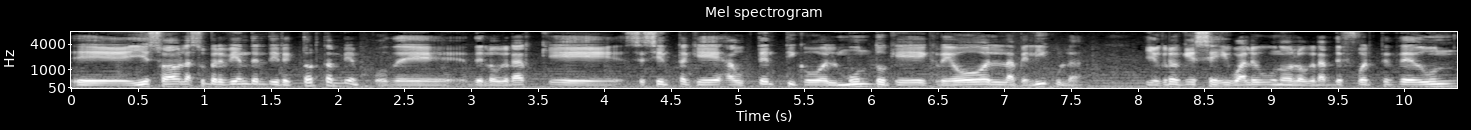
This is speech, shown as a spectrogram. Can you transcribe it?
eh, y eso habla súper bien del director también, pues de, de lograr que se sienta que es auténtico el mundo que creó en la película. Yo creo que ese es igual uno de los grandes fuertes de Dune,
